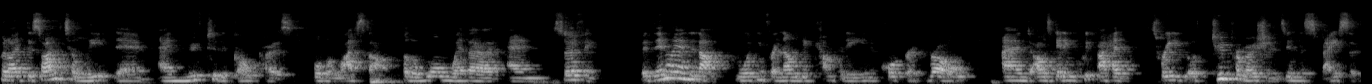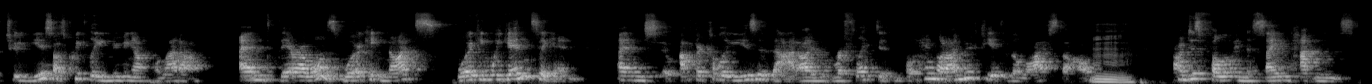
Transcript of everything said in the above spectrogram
But I decided to leave there and move to the Gold Coast for the lifestyle, for the warm weather and surfing. But then I ended up working for another big company in a corporate role and I was getting quick I had three or two promotions in the space of two years. So I was quickly moving up the ladder and there I was working nights, working weekends again. And after a couple of years of that, I reflected and thought, hang on, I moved here for the lifestyle. Mm. I'm just following the same patterns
